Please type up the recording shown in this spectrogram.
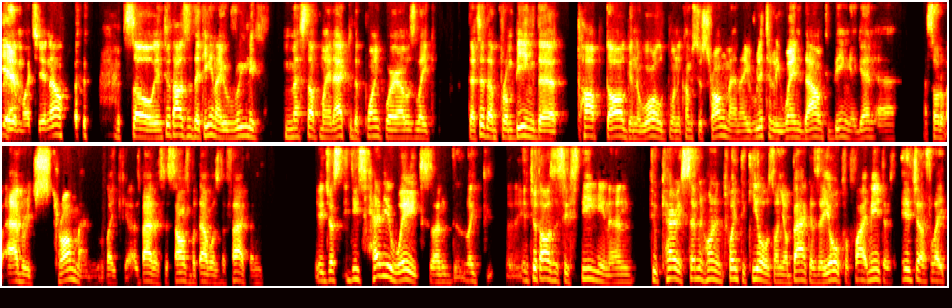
pretty yeah. much, you know. so in 2018, I really messed up my neck to the point where I was like, "That's it." I'm from being the top dog in the world when it comes to strongman. I literally went down to being again a, a sort of average strongman. Like as bad as it sounds, but that was the fact. And it just these heavy weights and like in 2016 and to carry 720 kilos on your back as a yoke for five meters, it's just like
